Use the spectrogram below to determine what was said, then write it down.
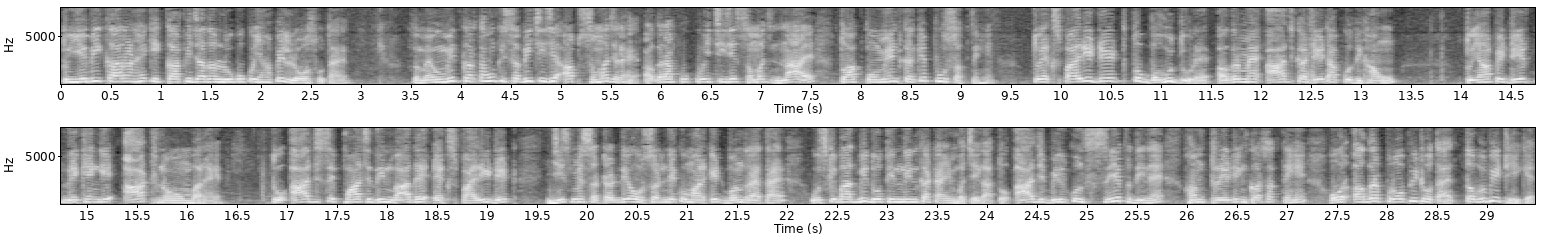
तो ये भी कारण है कि काफ़ी ज़्यादा लोगों को यहाँ पे लॉस होता है। तो मैं उम्मीद करता हूँ कि सभी चीज़ें आप समझ रहे हैं। अगर आपको कोई चीज़ें समझ ना आए तो आप कमेंट करके पूछ सकते हैं। तो एक्सपायरी डेट तो बहुत दूर है। अगर मैं आज का डेट आपको दिखाऊँ तो यहाँ पे डेट देखेंगे आठ नवंबर है। तो आज से पाँच दिन बाद है एक्सपायरी डेट जिसमें सैटरडे और संडे को मार्केट बंद रहता है। उसके बाद भी दो तीन दिन का टाइम बचेगा। तो आज बिल्कुल सेफ़ दिन है। हम ट्रेडिंग कर सकते हैं। और अगर प्रॉफिट होता है, तब भी ठीक है।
